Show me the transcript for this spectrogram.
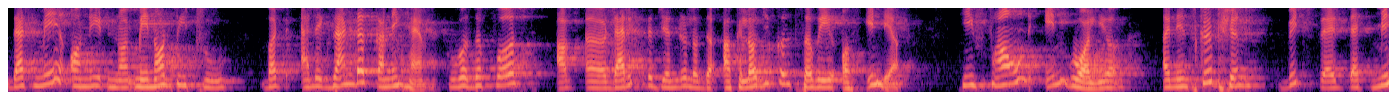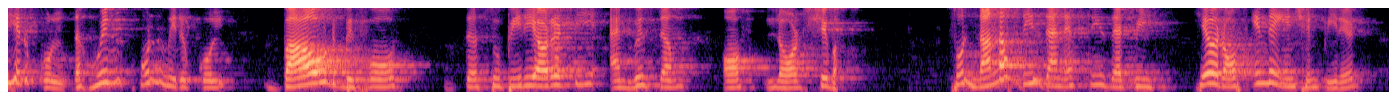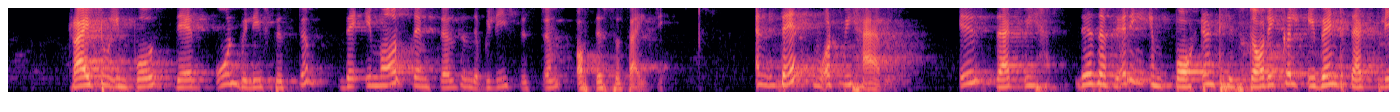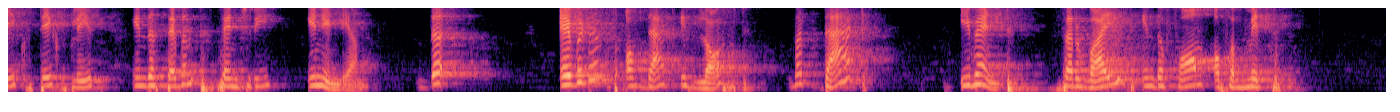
That may or may not be true, but Alexander Cunningham, who was the first uh, uh, Director General of the Archaeological Survey of India, he found in Gwalior an inscription which said that Mihirkul, the Hun, Hun Mirukul, bowed before the superiority and wisdom of Lord Shiva. So none of these dynasties that we hear of in the ancient period tried to impose their own belief system. They immerse themselves in the belief system of the society. And then what we have is that we there's a very important historical event that takes, takes place in the 7th century in India. The evidence of that is lost, but that event survives in the form of a myth.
